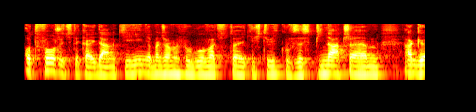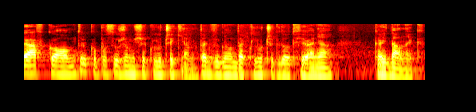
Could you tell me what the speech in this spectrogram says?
otworzyć te kajdanki. Nie będziemy próbować tutaj jakichś trików ze spinaczem, agrafką, tylko posłużymy się kluczykiem. Tak wygląda kluczyk do otwierania kajdanek.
